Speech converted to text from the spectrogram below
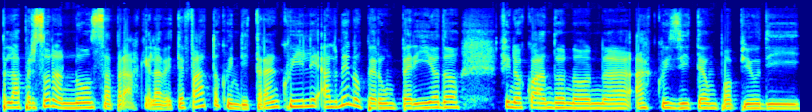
la persona non saprà che l'avete fatto, quindi tranquilli, almeno per un periodo, fino a quando non eh, acquisite un po' più di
